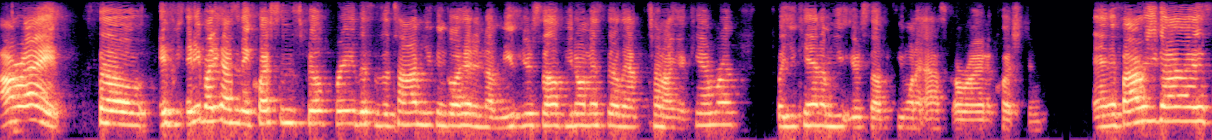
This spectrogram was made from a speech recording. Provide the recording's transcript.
All right. So if anybody has any questions, feel free. This is the time you can go ahead and unmute yourself. You don't necessarily have to turn on your camera, but you can unmute yourself if you want to ask Orion a question. And if I were you guys,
